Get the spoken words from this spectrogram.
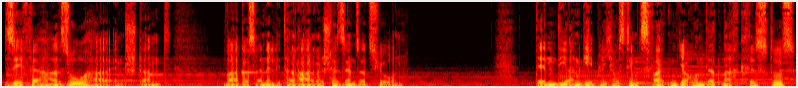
Sefer HaSoha, entstand, war das eine literarische Sensation denn die angeblich aus dem zweiten Jahrhundert nach Christus,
